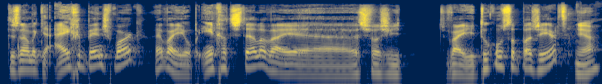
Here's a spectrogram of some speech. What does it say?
Het is namelijk je eigen benchmark, hè, waar je op in gaat stellen, waar je, eh, zoals je, waar je je toekomst op baseert. Ja.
